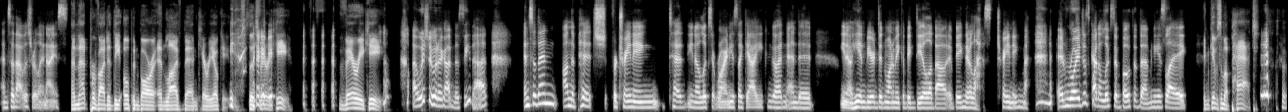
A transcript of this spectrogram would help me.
And so that was really nice. And that provided the open bar and live band karaoke. That's very key. very key. I wish we would have gotten to see that. And so then on the pitch for training, Ted, you know, looks at Roy and he's like, Yeah, you can go ahead and end it. You know, he and Beard didn't want to make a big deal about it being their last training. And Roy just kind of looks at both of them and he's like, And gives him a pat.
